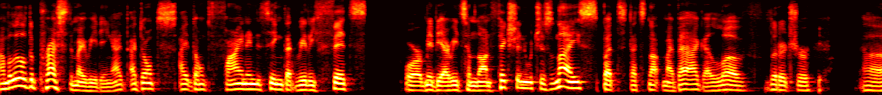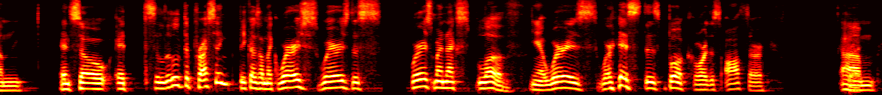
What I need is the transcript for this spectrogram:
I'm a little depressed in my reading. I, I don't, I don't find anything that really fits or maybe I read some nonfiction, which is nice, but that's not my bag. I love literature. Um, and so it's a little depressing because I'm like, where is where is this where is my next love? You know, where is where is this book or this author? Um, right.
